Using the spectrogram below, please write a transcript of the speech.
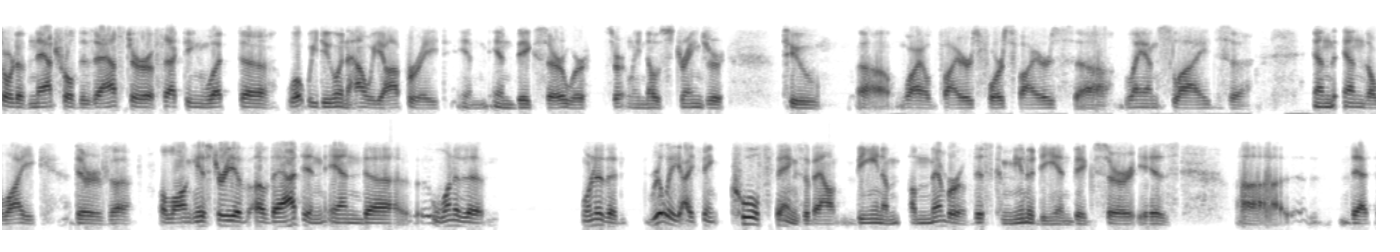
sort of natural disaster affecting what uh, what we do and how we operate in in Big Sur. We're certainly no stranger to uh, wildfires, forest fires, uh, landslides, uh, and and the like. There's a, a long history of, of that, and and uh, one of the one of the really I think cool things about being a, a member of this community in Big Sur is uh, that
